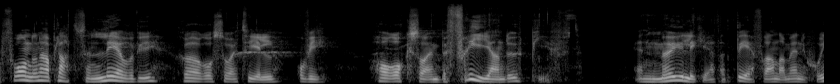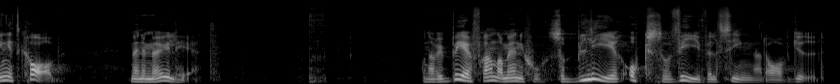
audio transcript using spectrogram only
Och från den här platsen lever vi, rör oss och är till och vi har också en befriande uppgift. En möjlighet att be för andra människor. Inget krav, men en möjlighet. Och när vi ber för andra människor så blir också vi välsignade av Gud.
